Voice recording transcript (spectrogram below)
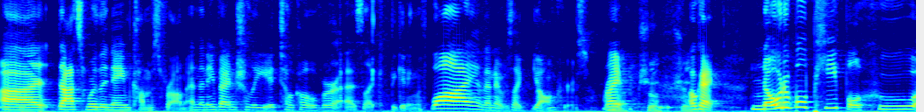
uh, that's where the name comes from, and then eventually it took over as like beginning with Y, and then it was like Yonkers, right? Yeah, sure, sure. Okay. Notable people who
